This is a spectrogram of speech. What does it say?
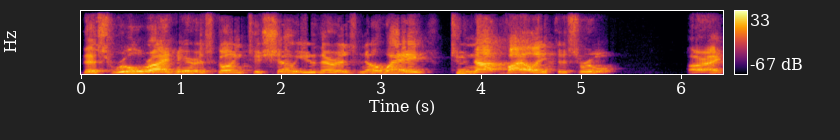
this rule right here is going to show you there is no way to not violate this rule. All right.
